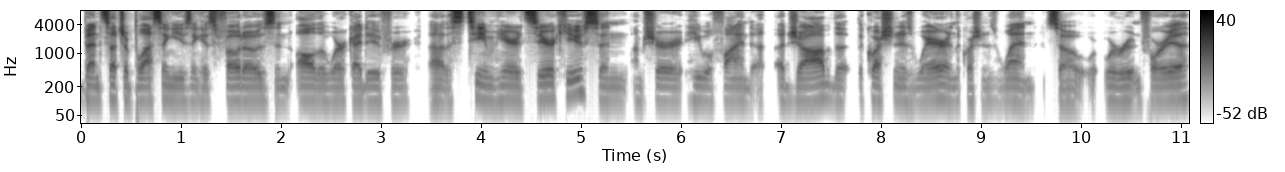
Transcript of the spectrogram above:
been such a blessing using his photos and all the work I do for uh, this team here at Syracuse, and I'm sure he will find a, a, job. the The question is where, and the question is when. So we're, we're, rooting for you.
